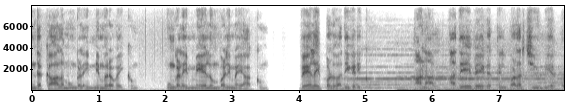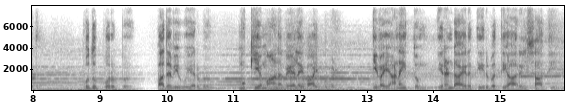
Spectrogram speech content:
இந்த காலம் உங்களை நிமிர வைக்கும். உங்களை மேலும் வலிமையாக்கும். வேலைப்பழு அதிகரிக்கும். ஆனால் அதே வேகத்தில் வளர்ச்சியும் ஏற்படும். புது பொறுப்பு பதவி உயர்வு முக்கியமான வேலை வாய்ப்புகள் இவை அனைத்தும் இரண்டாயிரத்தி இருபத்தி ஆறில் சாத்தியம்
